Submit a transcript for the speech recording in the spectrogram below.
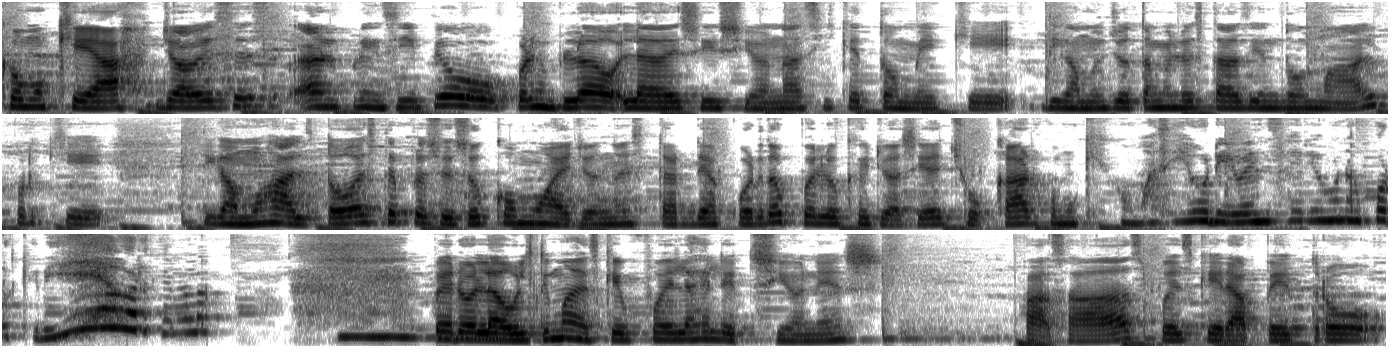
como que, ah, yo a veces al principio, por ejemplo, la, decisión así que tomé que, digamos, yo también lo estaba haciendo mal, porque, digamos, al todo este proceso, como a ellos no estar de acuerdo, pues lo que yo hacía de chocar, como que, ¿cómo así Uribe en serio una porquería? ¿Por qué no la... Pero la última vez que fue las elecciones pasadas, pues que era Petro,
